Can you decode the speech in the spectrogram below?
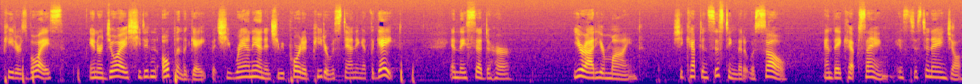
Peter's voice, in her joy, she didn't open the gate, but she ran in and she reported Peter was standing at the gate. And they said to her, You're out of your mind. She kept insisting that it was so, and they kept saying, It's just an angel.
